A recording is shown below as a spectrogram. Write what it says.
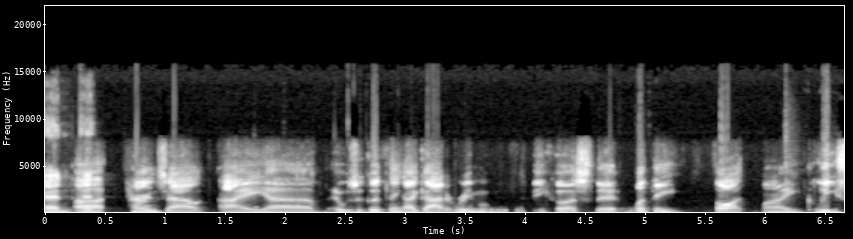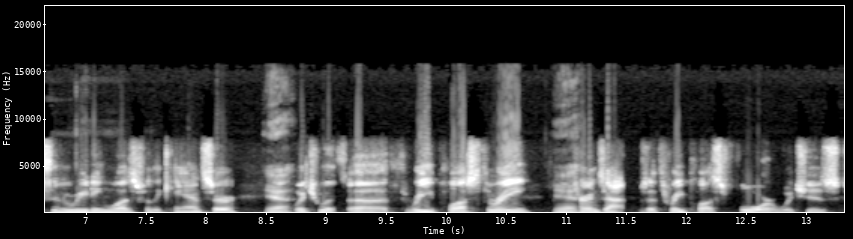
and, and Uh, turns out I uh, it was a good thing I got it removed because that what they thought my Gleason reading was for the cancer, yeah, which was a three plus three. yeah. Turns out it was a three plus four, which is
